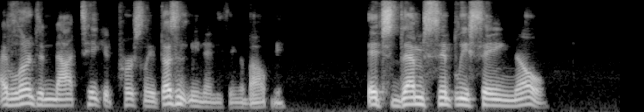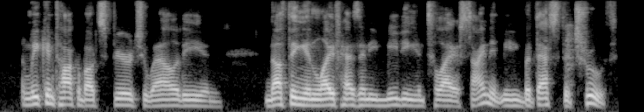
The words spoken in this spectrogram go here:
I've learned to not take it personally. It doesn't mean anything about me. It's them simply saying no. And we can talk about spirituality and nothing in life has any meaning until I assign it meaning, but that's the truth.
